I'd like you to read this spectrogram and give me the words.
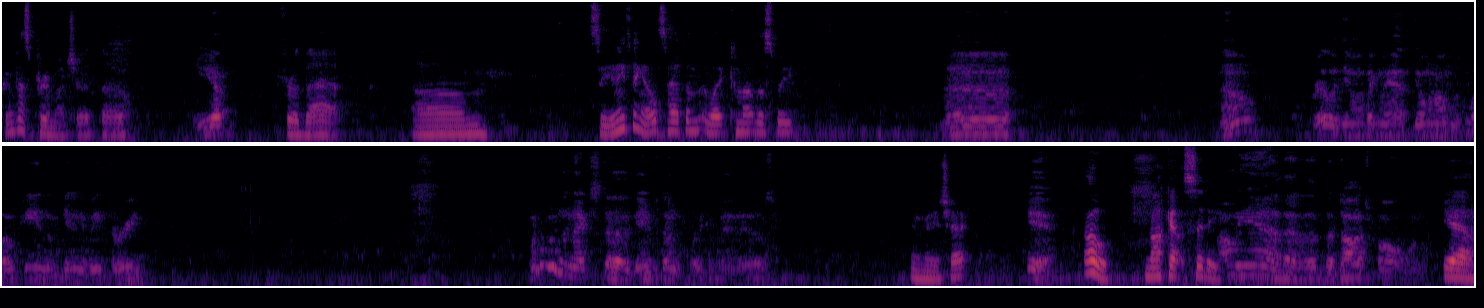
think that's pretty much it, though, Yep. for that. Um, see, anything else happen like come out this week? Uh, no. Really, the only thing we had going on was Loki in the beginning of E3. Wonder when the next uh, Games Done Quick event is. You want me to check? Yeah. Oh, Knockout City. Oh yeah, the the, the dodgeball one. Yeah.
